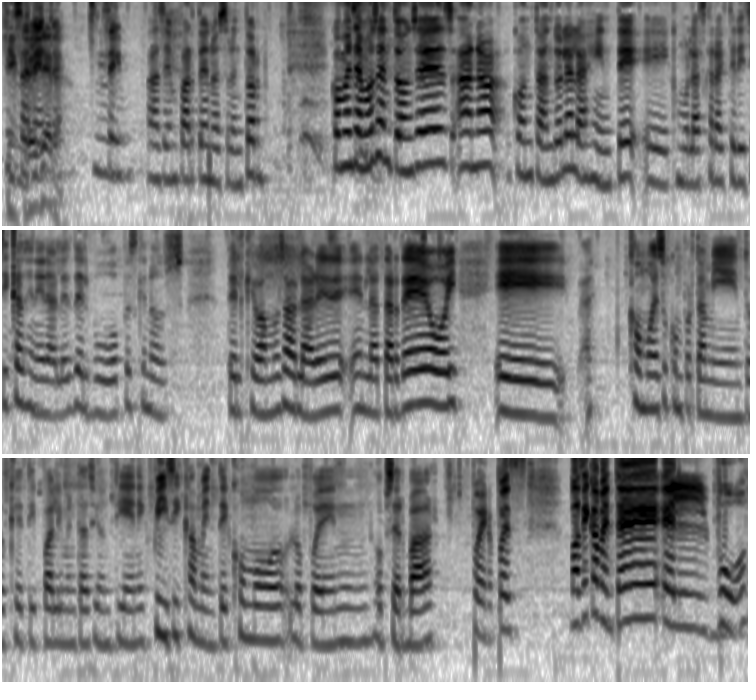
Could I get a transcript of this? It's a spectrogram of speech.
¿Quién Excelente. creyera? Sí. hacen parte de nuestro entorno. Comencemos entonces, Ana, contándole a la gente eh, como las características generales del búho, pues que nos, del que vamos a hablar eh, en la tarde de hoy, eh, cómo es su comportamiento, qué tipo de alimentación tiene, físicamente cómo lo pueden observar. Bueno, pues básicamente el búho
